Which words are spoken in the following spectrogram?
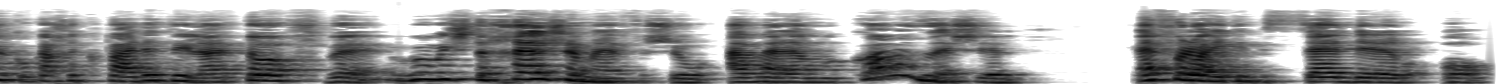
שכל כך הקפדתי לעטוף, והוא משתחל שם איפשהו, אבל המקום הזה של איפה לא הייתי בסדר, או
